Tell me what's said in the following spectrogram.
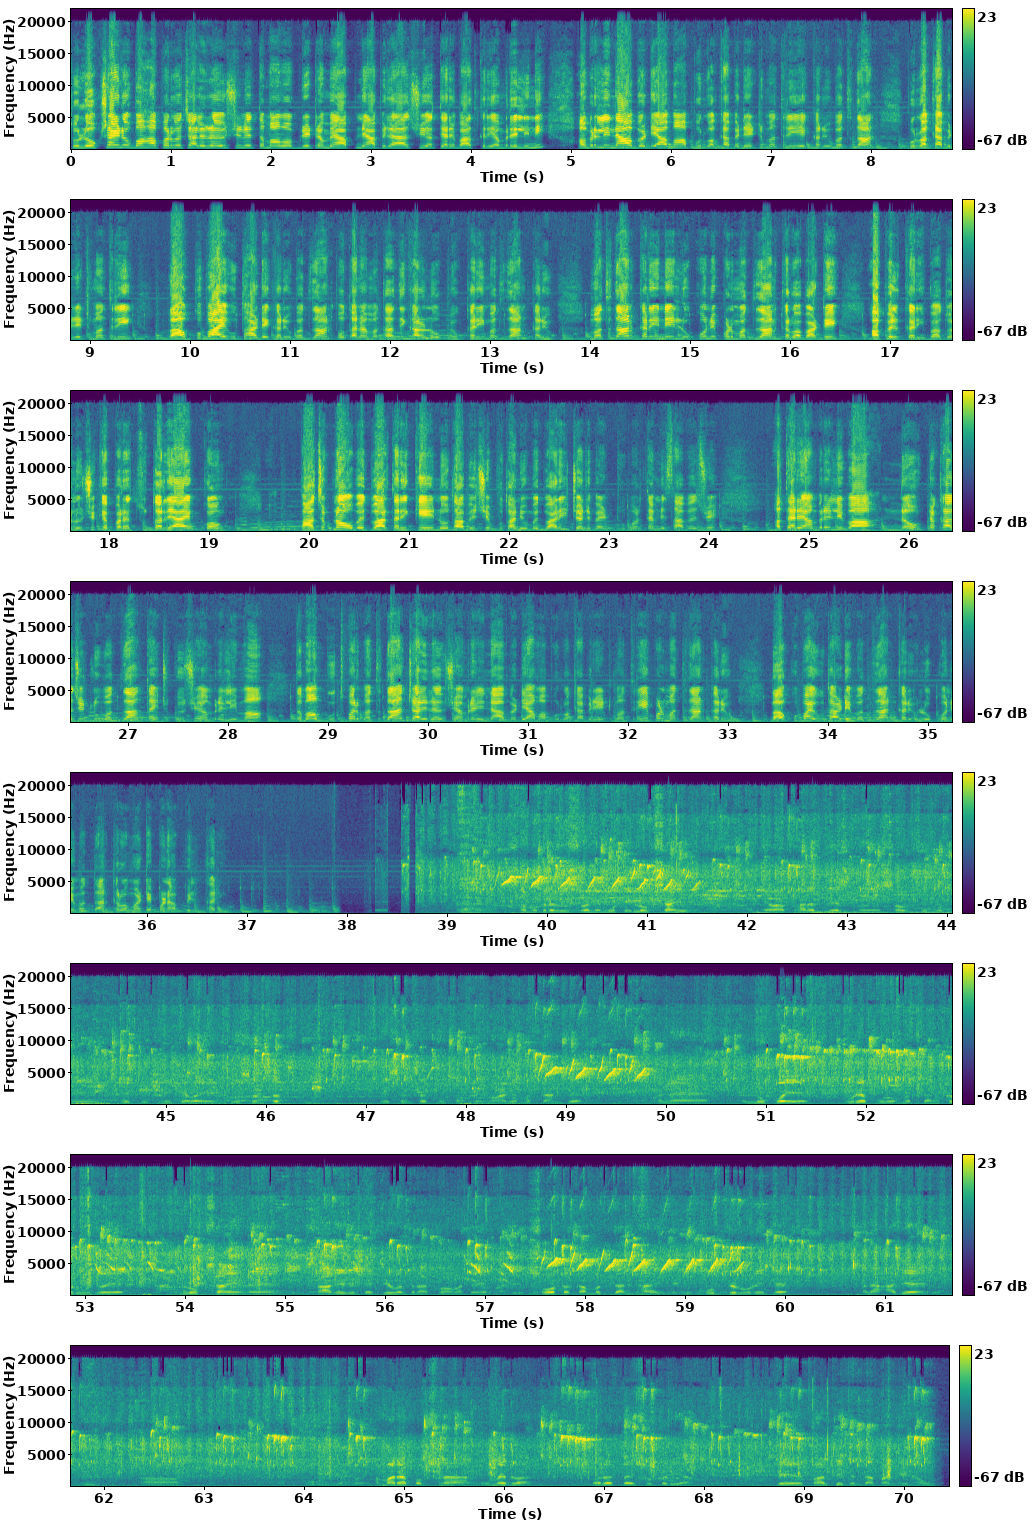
તો લોકશાહીનો મહાપર્વ ચાલી રહ્યો છે અને તમામ અપડેટ અમે આપને આપી રહ્યા છીએ. અત્યારે વાત કરીએ અમરેલીની. અમરેલીના વડિયામાં પૂર્વ કેબિનેટ મંત્રીએ કર્યું મતદાન. પૂર્વ કેબિનેટ મંત્રી બાવકુભાઈ ઉથાડે કર્યું મતદાન. પોતાના મતાધિકારનો ઉપયોગ કરી મતદાન કર્યું. મતદાન કરીને લોકોને પણ મતદાન કરવા માટે અપીલ કરી. મહત્વનું છે કે ભરત સુતરિયાએ કોંગ, ભાજપના ઉમેદવાર તરીકે નોંધાવી છે પોતાની ઉમેદવારી. જનબેન ઠુમર તેમની સામે છે. અત્યારે અમરેલીમાં નવ ટકા જેટલું મતદાન થઈ ચૂક્યું છે. અમરેલીમાં તમામ બુથ પર મતદાન ચાલી રહ્યું છે. અમરેલીના બડિયામાં પૂર્વ કેબિનેટ મંત્રીએ પણ મતદાન કર્યું. બાકુભાઈ ઉતાડે મતદાન કર્યું. લોકોને મતદાન કરવા માટે પણ અપીલ કરી. સમગ્ર વિશ્વની મોટી લોકશાહી, એવા ભારત દેશની સૌથી મોટી જે ચૂંટણી કહેવાય, જે સંસદની એ સંસદની ચૂંટણીનું આજે મતદાન છે. અને લોકોએ પૂરેપૂરું મતદાન કરવું જોઈએ. લોકશાહીને સારી રીતે જીવંત રાખવા માટે સો ટકા મતદાન થાય એ ખૂબ જરૂરી છે. અને આજે અમારા પક્ષના ઉમેદવાર ભરતભાઈ સુતરિયા જે ભારતીય જનતા પાર્ટીના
